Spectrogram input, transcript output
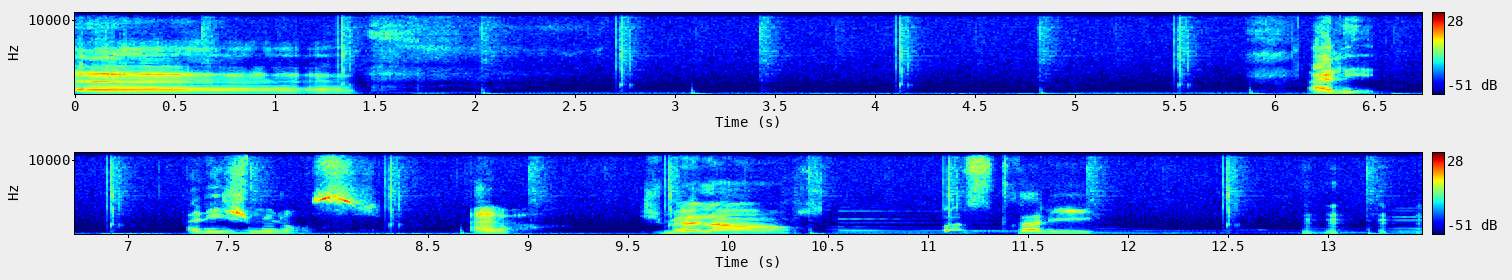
Euh... Allez, allez, je me lance. Alors, je me lance. Australie.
